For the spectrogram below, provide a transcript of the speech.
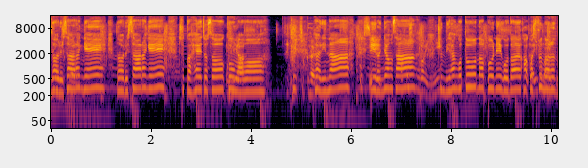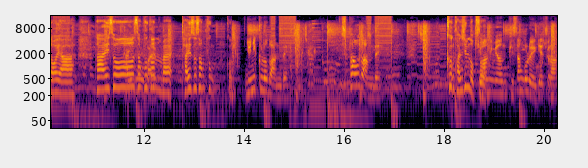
너를 축하해. 사랑해. 너를 사랑해. 축하해줘서 엘리야. 고마워. 생일 축하해. 카리나, 혹시 이런 영상 싶은 거 있니? 준비한 것도 너뿐이고 널 갖고 다이소 싶은 거는 말고. 너야. 다이소 다이소 상품권 말고. 말, 다이소 상품권. 유니클로도 안 돼. 스파오도 안 돼. 그건 관심도 없어. 기왕이면 비싼 걸로 얘기해 주라.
